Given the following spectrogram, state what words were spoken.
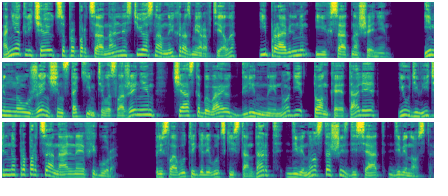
Они отличаются пропорциональностью основных размеров тела, и правильным их соотношением. Именно у женщин с таким телосложением часто бывают длинные ноги, тонкая талия и удивительно пропорциональная фигура. Пресловутый голливудский стандарт 90-60-90.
